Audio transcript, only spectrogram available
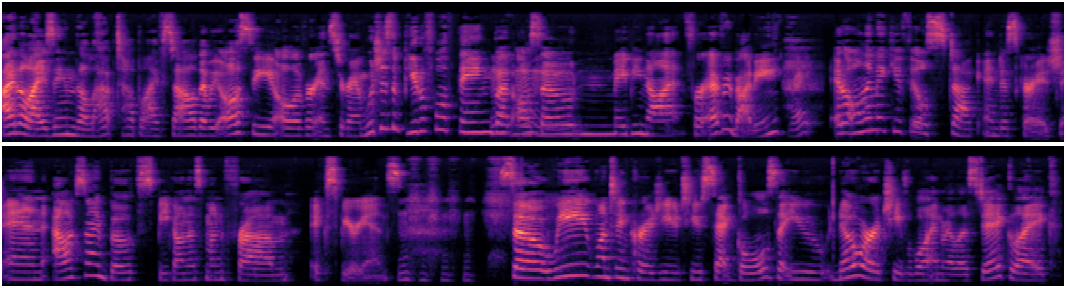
idolizing the laptop lifestyle that we all see all over Instagram, which is a beautiful thing, but Mhm. also maybe not for everybody. right? It'll only make you feel stuck and discouraged. And Alex and I both speak on this one from experience. So, we want to encourage you to set goals that you know are achievable and realistic. Like,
